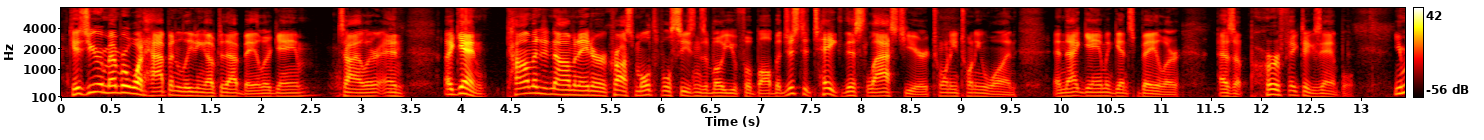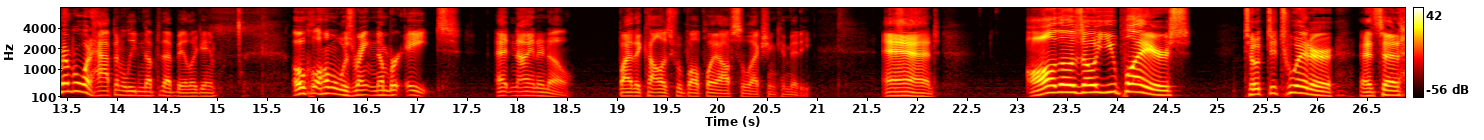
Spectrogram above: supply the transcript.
Because you remember what happened leading up to that Baylor game, Tyler? And again, common denominator across multiple seasons of OU football, but just to take this last year, 2021, and that game against Baylor as a perfect example. You remember what happened leading up to that Baylor game? Oklahoma was ranked number eight at 9 and 0 by the College Football Playoff Selection Committee. And all those OU players took to Twitter and said,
